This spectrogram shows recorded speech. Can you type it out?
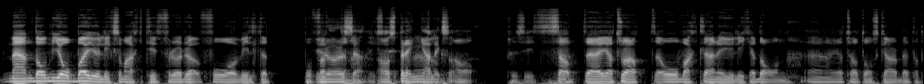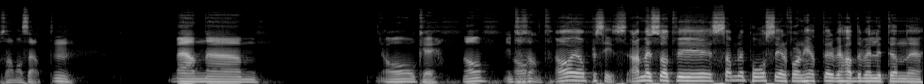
men de jobbar ju liksom aktivt för att få viltet på fötterna. rörelse. Liksom. Ja, spränga liksom. Ja, precis. Så att eh, jag tror att, och vacklaren är ju likadan. Eh, Jag tror att de ska arbeta på samma sätt. Mm. Men, ehm, ja okej. Ja, intressant. Ja, ja, precis. Ja, men så att vi samlade på oss erfarenheter. Vi hade väl en liten, eh,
